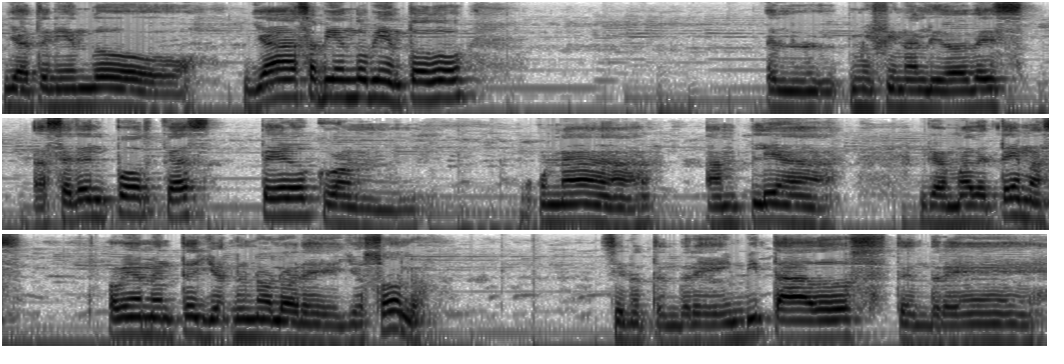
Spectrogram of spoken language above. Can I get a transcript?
ya teniendo, ya sabiendo bien todo, mi finalidad es hacer el podcast, pero con una amplia gama de temas. Obviamente yo no lo haré yo solo, sino tendré invitados, tendré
